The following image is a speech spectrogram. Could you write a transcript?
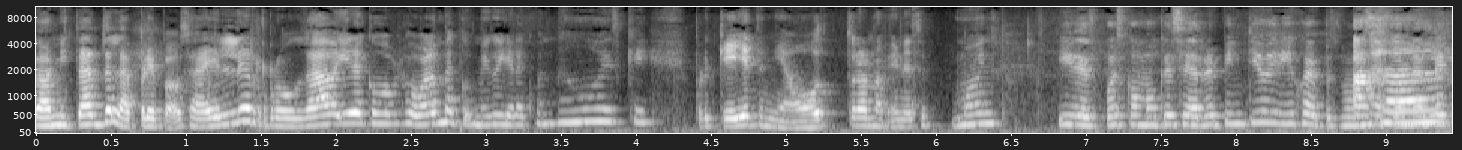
la mitad de la prepa, o sea, él le rogaba y era como, por favor, anda conmigo, y era como, no, es que, porque ella tenía otro novio en ese momento. Y después como que se arrepintió y dijo, Ay, pues vamos a ponerle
